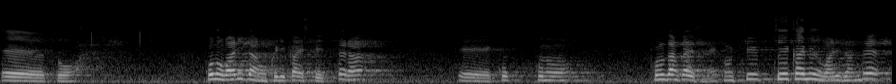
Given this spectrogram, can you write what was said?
えーと、この割り算を繰り返していったら、えー、ここのこの段階ですね、この 9, 9回目の割り算で、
